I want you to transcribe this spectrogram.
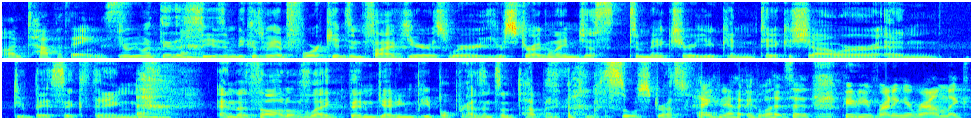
on top of things. Yeah, we went through this season because we had four kids in five years where you're struggling just to make sure you can take a shower and do basic things. and the thought of like then getting people presents on top of that was so stressful. I know it was. So we'd be running around like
